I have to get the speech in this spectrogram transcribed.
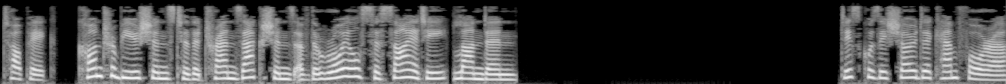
Topic: Contributions to the Transactions of the Royal Society, London. Disquisitio de Camphora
